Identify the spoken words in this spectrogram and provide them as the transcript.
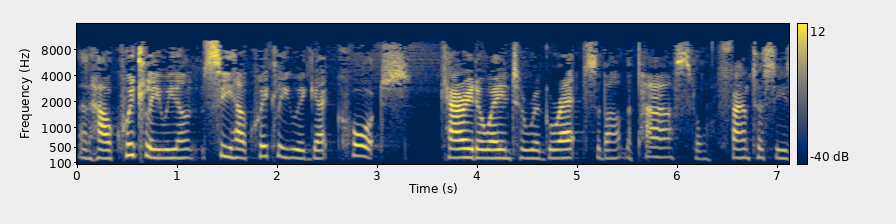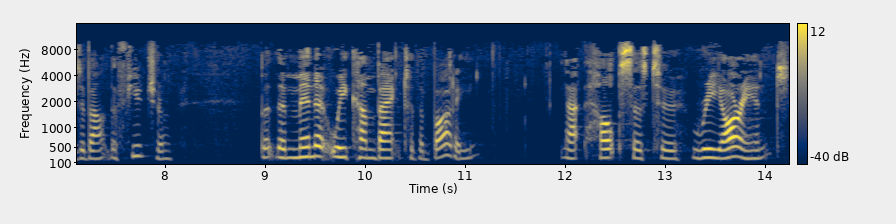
And how quickly we don't see how quickly we get caught carried away into regrets about the past or fantasies about the future. But the minute we come back to the body, that helps us to reorient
